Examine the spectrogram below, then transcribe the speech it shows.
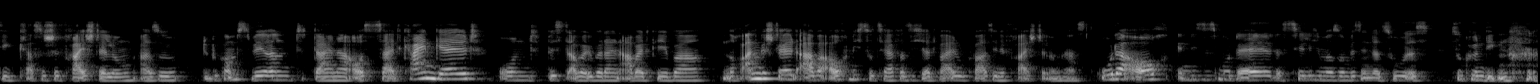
die klassische Freistellung. Also du bekommst während deiner Auszeit kein Geld und bist aber über deinen Arbeitgeber noch angestellt, aber auch nicht sozialversichert, weil du quasi eine Freistellung hast. Oder auch in dieses Modell, das zähle ich immer so ein bisschen dazu, ist zu kündigen.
